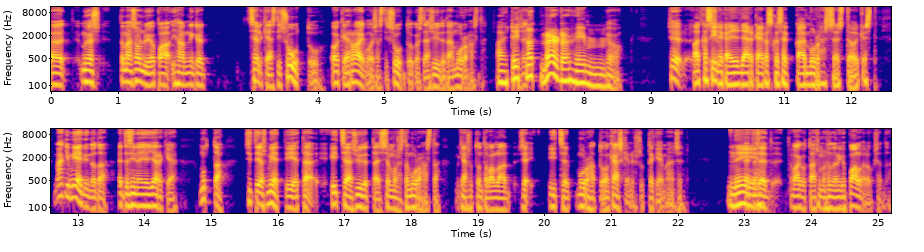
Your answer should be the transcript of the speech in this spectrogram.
ö, myös tämä Sonny jopa ihan niin selkeästi suuttuu, oikein raivoisasti suuttuu, kun sitä syytetään murhasta. I did Se- not murder him. Joo. Se, Vaikka siinäkään ei ole järkeä, koska se kai murhasi se sitten oikeasti. Mäkin mietin tota, että siinä ei ole järkeä. Mutta sitten jos miettii, että itseään syytettäisiin semmoisesta murhasta, mikä sut on tavallaan se itse murhattu on käskenyt sut tekemään sen. Niin. Että se vaikuttaa semmoiselta niin palvelukselta.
